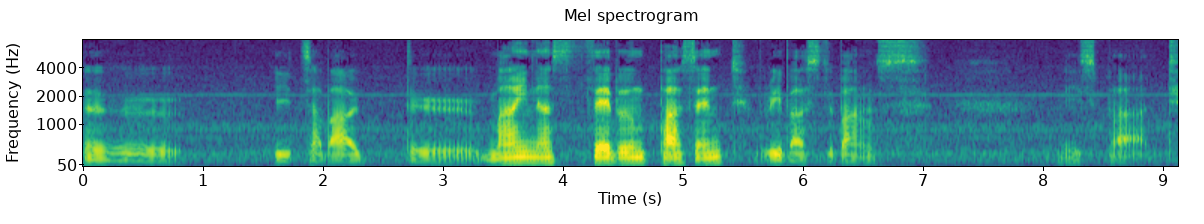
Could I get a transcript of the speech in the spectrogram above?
uh, it's about uh, minus 7% reverse bounce. This part.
